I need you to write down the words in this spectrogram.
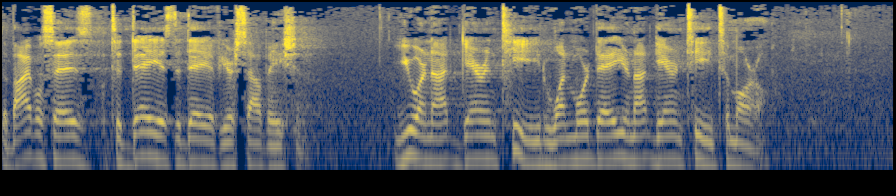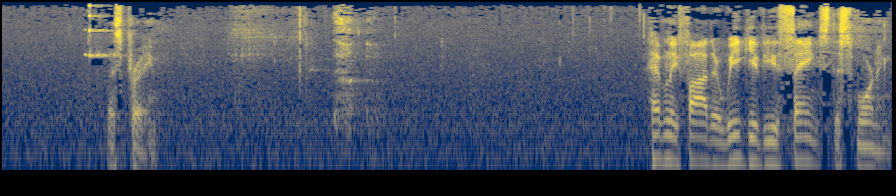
the Bible says today is the day of your salvation. You are not guaranteed one more day, you're not guaranteed tomorrow. Let's pray. Heavenly Father, we give you thanks this morning.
